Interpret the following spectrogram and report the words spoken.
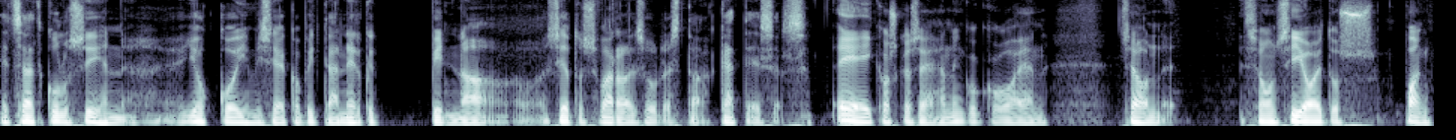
Et sä et kuulu siihen joukkoon ihmisiä, joka pitää 40 pinnaa sijoitusvarallisuudesta käteisessä. Ei, koska sehän niin koko ajan, se on, se on sijoitus pank,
